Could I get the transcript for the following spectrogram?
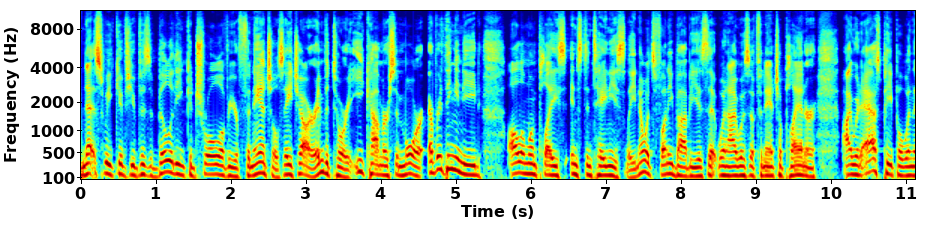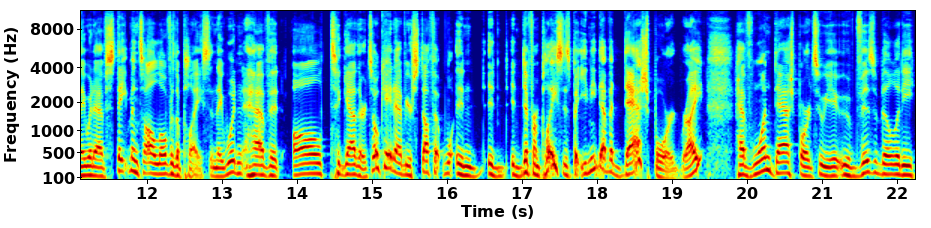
NetSuite gives you visibility and control over your financials, HR, inventory, e-commerce, and more. Everything you need all in one place instantaneously. You know what's funny, Bobbi, is that when I was a financial planner, I would ask people when they would have statements all over the place and they wouldn't have it all together. It's okay to have your stuff at, in, in, in different places, but you need to have a dashboard, right? Have one dashboard so you have visibility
